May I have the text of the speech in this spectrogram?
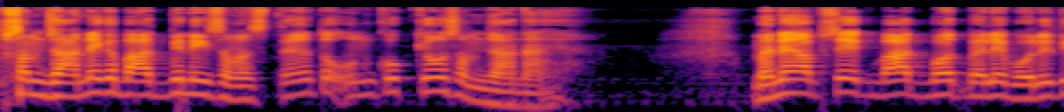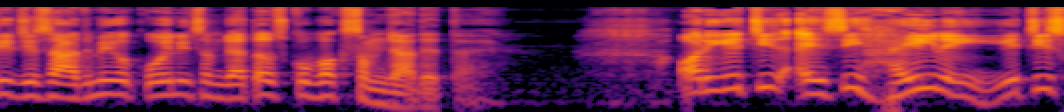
समझाने के बाद भी नहीं समझते हैं तो उनको क्यों समझाना है? मैंने आपसे एक बात बहुत पहले बोली थी, जिस आदमी को कोई नहीं समझाता, उसको वक्त समझा देता है। और ये चीज़ ऐसी है ही नहीं, ये चीज़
